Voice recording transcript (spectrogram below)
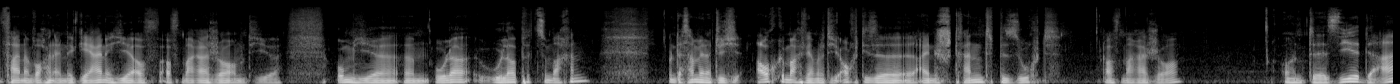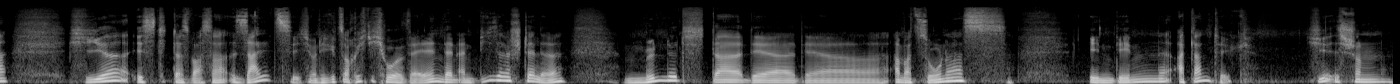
fahren am Wochenende gerne hier auf, auf Marajon, um hier, um hier ähm, Urlaub, Urlaub zu machen. Und das haben wir natürlich auch gemacht. Wir haben natürlich auch diese äh, einen Strand besucht auf Marajon. Und äh, siehe da, hier ist das Wasser salzig und hier gibt es auch richtig hohe Wellen, denn an dieser Stelle mündet da der, der Amazonas in den Atlantik. Hier ist schon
